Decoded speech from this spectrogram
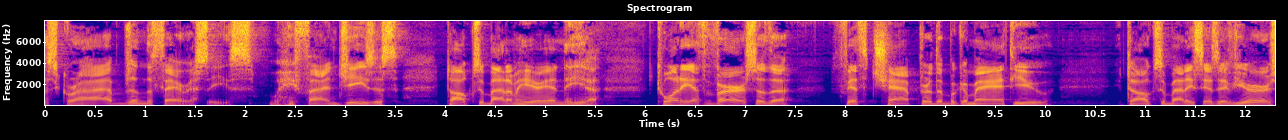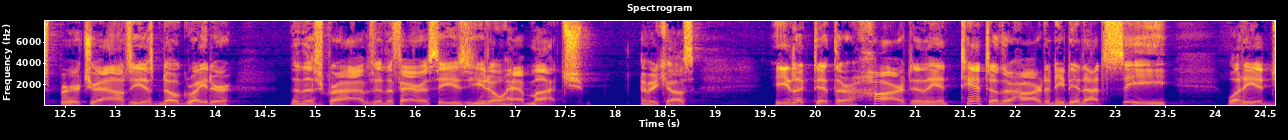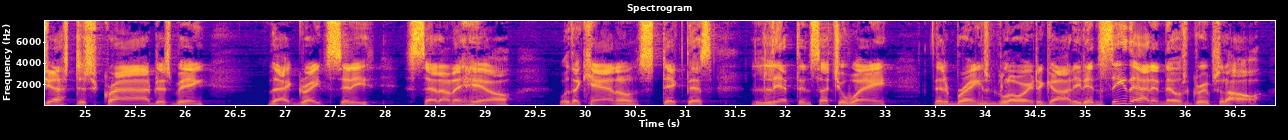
the scribes and the Pharisees. We find Jesus talks about them here in the uh, 20th verse of the fifth chapter of the book of Matthew. He talks about, he says, if your spirituality is no greater than the scribes and the Pharisees, you don't have much. Because he looked at their heart and the intent of their heart, and he did not see what he had just described as being that great city set on a hill with a candlestick that's lit in such a way that it brings glory to God. He didn't see that in those groups at all.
